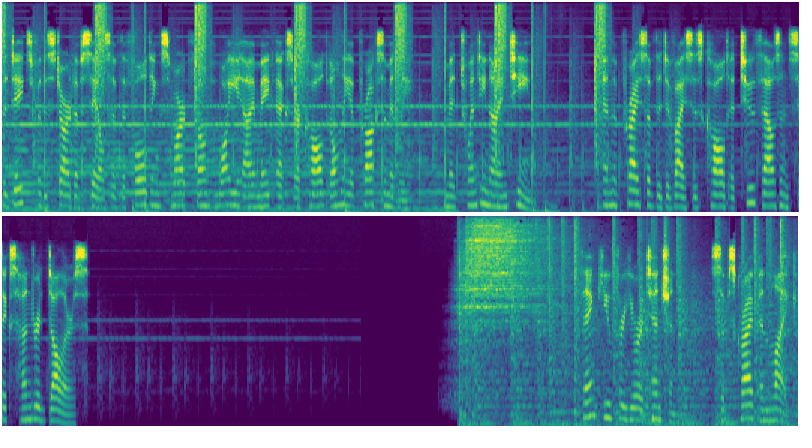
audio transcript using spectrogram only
The dates for the start of sales of the folding smartphone Huawei Mate X are called only approximately, mid-2019. And the price of the device is called at $2,600. Thank you for your attention, subscribe and like.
